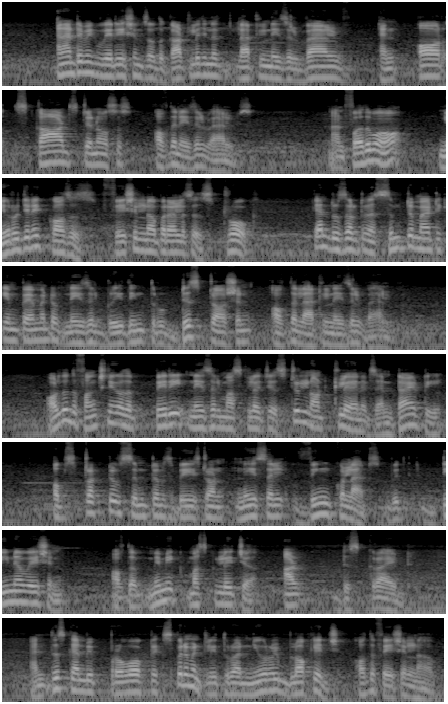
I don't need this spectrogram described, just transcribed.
anatomic variations of the cartilaginous lateral nasal valve, and or scarred stenosis of the nasal valves. And furthermore, neurogenic causes, facial nerve paralysis, stroke, can result in a symptomatic impairment of nasal breathing through distortion of the lateral nasal valve. Although the functioning of the perinasal musculature is still not clear in its entirety, obstructive symptoms based on nasal wing collapse with denervation of the mimic musculature are described, and this can be provoked experimentally through a neural blockage of the facial nerve.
